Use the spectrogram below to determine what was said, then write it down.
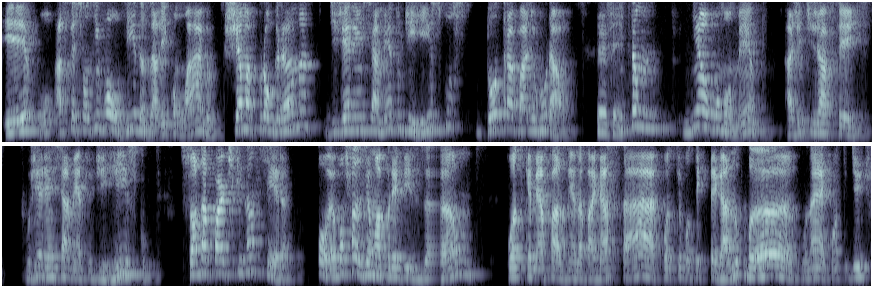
e as pessoas envolvidas ali com o agro chama Programa de Gerenciamento de Riscos do Trabalho Rural. Perfeito. Então, em algum momento, a gente já fez o gerenciamento de risco só da parte financeira. Pô, eu vou fazer uma previsão quanto que a minha fazenda vai gastar, quanto que eu vou ter que pegar no banco, né? Quanto de...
